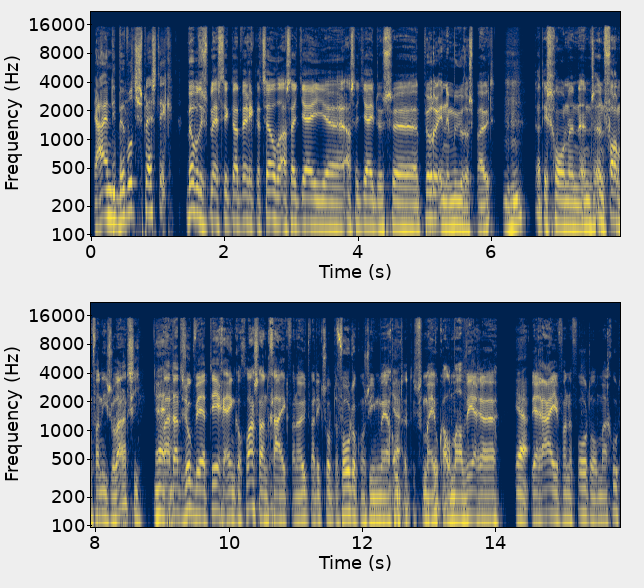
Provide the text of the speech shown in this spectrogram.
Ja, en die bubbeltjes plastic? Bubbeltjes plastic, dat werkt hetzelfde als dat jij, eh, als dat jij dus eh pur in de muren spuit. Mhm. Dat is gewoon een, een, een vorm van isolatie. Ja, ja. Maar dat is ook weer tegen enkel glas aan, ga ik vanuit, wat ik zo op de foto kon zien. Maar ja, goed, dat is voor mij ook allemaal weer, Ja. weer raaien van de foto. Maar goed,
